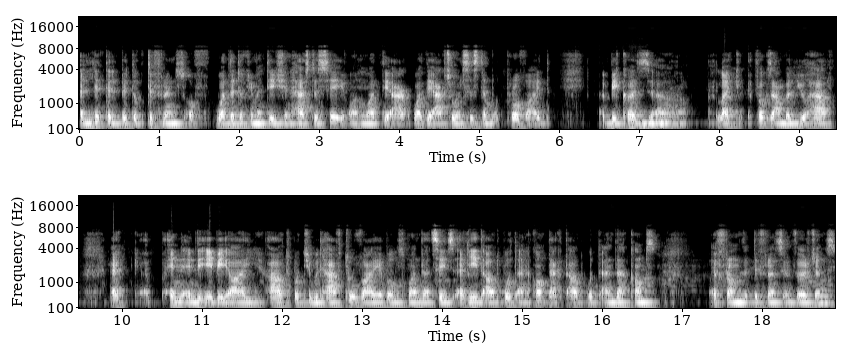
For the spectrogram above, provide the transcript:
a little bit of difference of what the documentation has to say on what the what the actual system would provide, because uh, like for example you have a, in, in the API output you would have two variables one that says a lead output and a contact output and that comes from the difference in versions.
